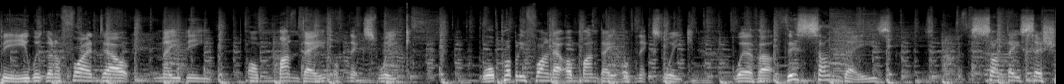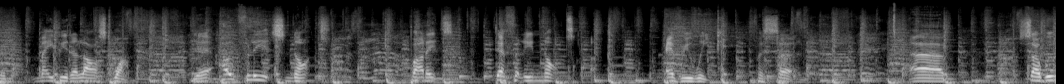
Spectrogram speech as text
be, we're gonna find out maybe on Monday of next week. We'll probably find out on Monday of next week whether this Sunday's Sunday session may be the last one. Yeah, hopefully it's not, but it's definitely not every week for certain. Um, so we,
